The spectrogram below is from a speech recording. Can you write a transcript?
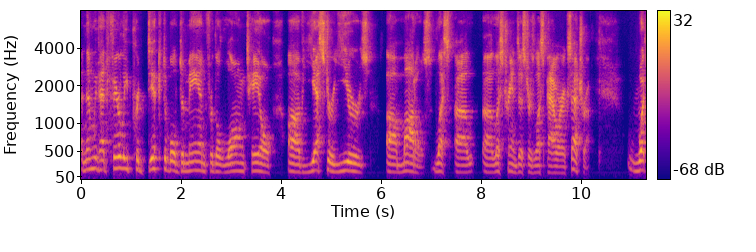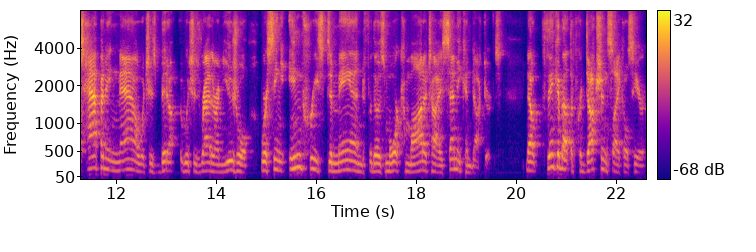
And then we've had fairly predictable demand for the long tail of yesteryear's uh, models, less uh, uh less transistors, less power, etc. What's happening now, which is bit, which is rather unusual, we're seeing increased demand for those more commoditized semiconductors. Now, think about the production cycles here.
